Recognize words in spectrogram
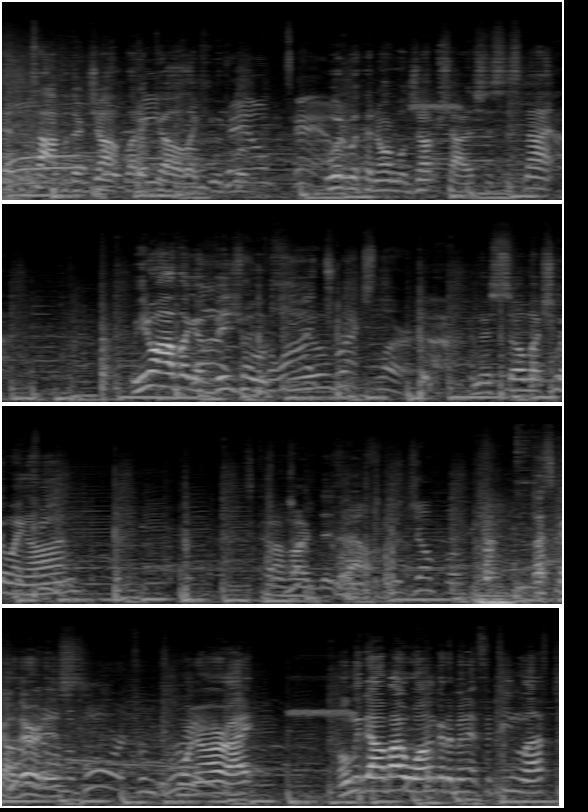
at the top of their jump, let it go like you would, would with a normal jump shot. It's just, it's not, you don't have like a visual cue, and there's so much going on, it's kind of hard to tell. Let's go, there it is. Corner, all right. Only down by one, got a minute 15 left.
